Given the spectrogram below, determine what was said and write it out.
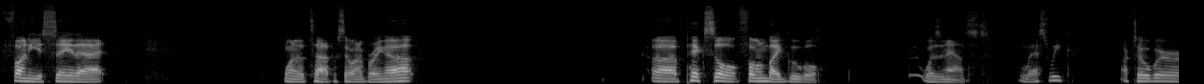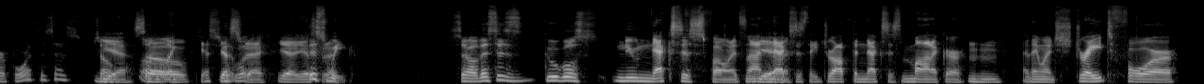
Funny you say that. One of the topics I want to bring up. Uh, Pixel phone by Google was announced last week, October 4th, it says. Yeah, oh, so like yesterday. Yesterday, yeah, yesterday. This week. So this is Google's new Nexus phone. It's not Yeah. Nexus. They dropped the Nexus moniker hmm and they went straight for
